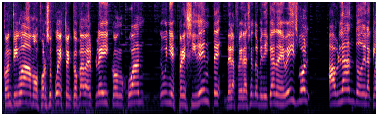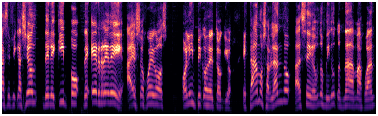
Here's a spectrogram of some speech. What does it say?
Continuamos, por supuesto, en Copave al Play con Juan Núñez, presidente de la Federación Dominicana de Béisbol, hablando de la clasificación del equipo de RD a esos Juegos Olímpicos de Tokio. Estábamos hablando hace unos minutos nada más, Juan,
